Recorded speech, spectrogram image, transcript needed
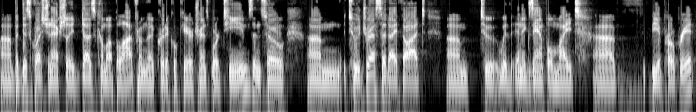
Uh, but this question actually does come up a lot from the critical care transport teams, and so um, to address it, I thought um, to with an example might. Uh, be appropriate.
